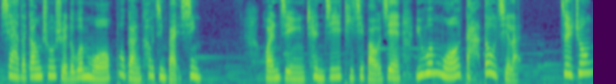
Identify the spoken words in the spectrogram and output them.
吓得刚出水的瘟魔不敢靠近百姓。环景趁机提起宝剑与瘟魔打斗起来，最终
